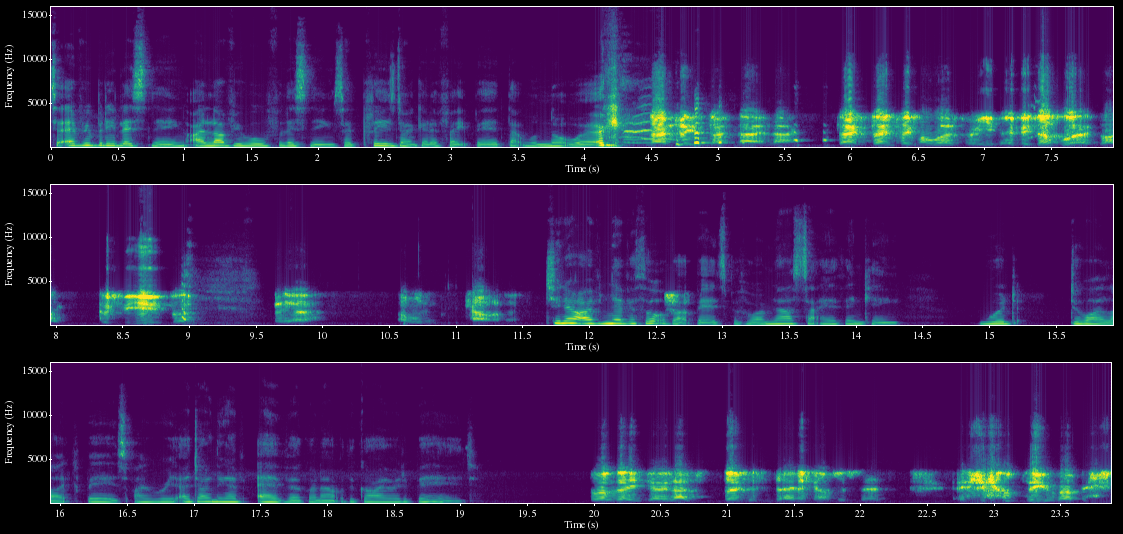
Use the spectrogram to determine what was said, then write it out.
to everybody listening, I love you all for listening, so please don't get a fake beard. That will not work. No, please don't. No, no. Don't, don't take my word for it either. If it does work, like, good for you, but, but yeah, I wouldn't count on it. Do you know, I've never thought about beards before. I'm now sat here thinking, would do I like beards? I re- I don't think I've ever gone out with a guy who had a beard. Well, there you go, lads. Don't listen to anything I've just said. Complete rubbish.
